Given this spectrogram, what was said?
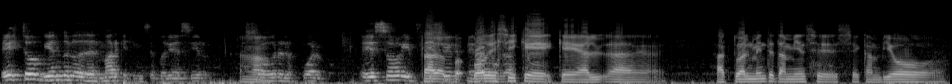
Esto viéndolo desde el marketing, se podría decir, Ajá. sobre los cuerpos. Eso Claro, influye en vos decís que, que al- a- actualmente también se, se cambió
